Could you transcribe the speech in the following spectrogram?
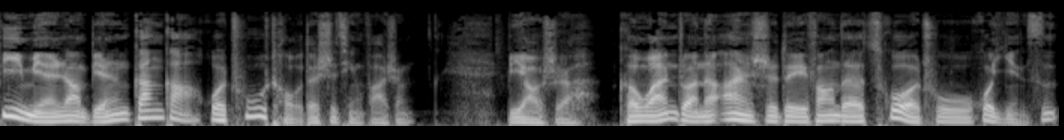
避免让别人尴尬或出丑的事情发生。必要时啊，可婉转的暗示对方的错处或隐私，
